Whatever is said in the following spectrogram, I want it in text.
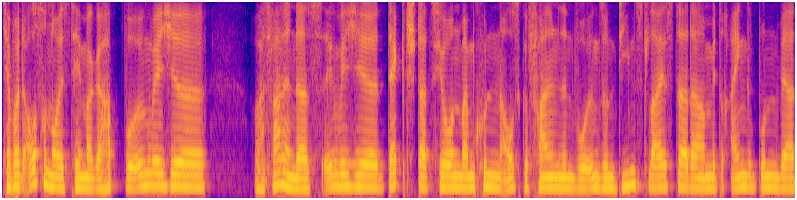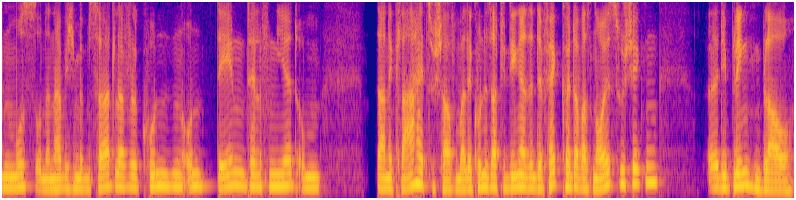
Ich habe heute auch so ein neues Thema gehabt, wo irgendwelche, was war denn das? Irgendwelche Deckstationen beim Kunden ausgefallen sind, wo irgend so Dienstleister da mit eingebunden werden muss. Und dann habe ich mit dem Third-Level-Kunden und denen telefoniert, um da eine Klarheit zu schaffen, weil der Kunde sagt, die Dinger sind defekt, könnt ihr was Neues zuschicken? Äh, die blinken blau.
